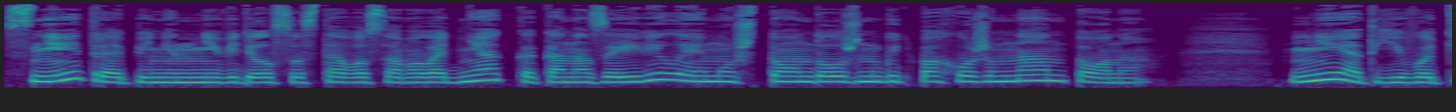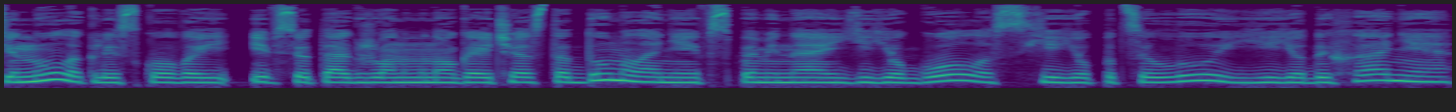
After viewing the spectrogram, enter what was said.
С ней Тропинин не виделся с того самого дня, как она заявила ему, что он должен быть похожим на Антона. Нет, его тянуло к Лесковой, и все так же он много и часто думал о ней, вспоминая ее голос, ее поцелуй, ее дыхание,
